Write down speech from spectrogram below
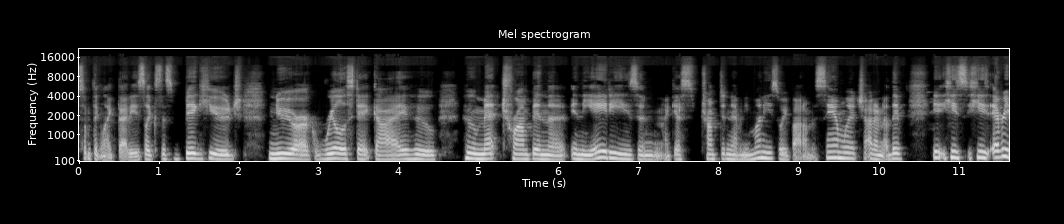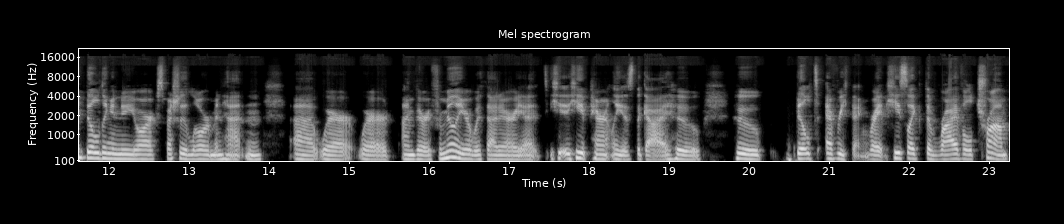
something like that. He's like this big, huge New York real estate guy who who met Trump in the in the eighties, and I guess Trump didn't have any money, so he bought him a sandwich. I don't know. They've he, he's he's every building in New York, especially Lower Manhattan, uh, where where I'm very familiar with that area. He, he apparently is the guy who who built everything. Right? He's like the rival Trump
